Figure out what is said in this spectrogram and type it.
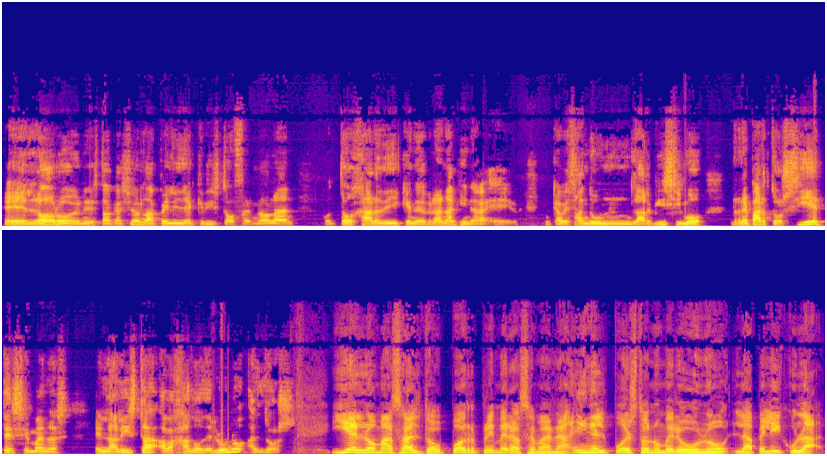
el oro en esta ocasión, la peli de Christopher Nolan, con Tom Hardy y Kenneth Branagh eh, encabezando un larguísimo reparto, siete semanas en la lista, ha bajado del 1 al 2. Y en lo más alto, por primera semana, en el puesto número 1, la película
